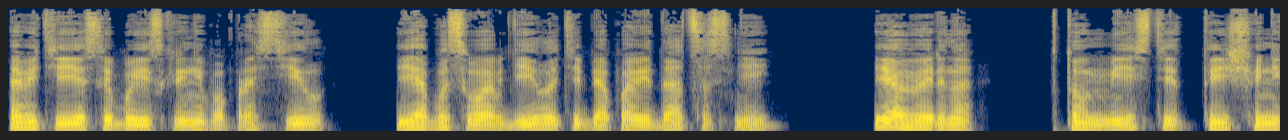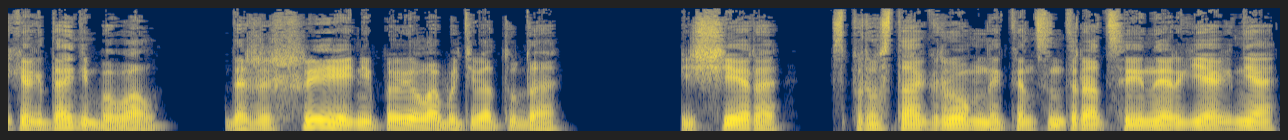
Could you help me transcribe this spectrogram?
«А ведь если бы искренне попросил, я бы свободила тебя повидаться с ней. Я уверена, в том месте ты еще никогда не бывал. Даже шея не повела бы тебя туда. Пещера с просто огромной концентрацией энергии огня.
